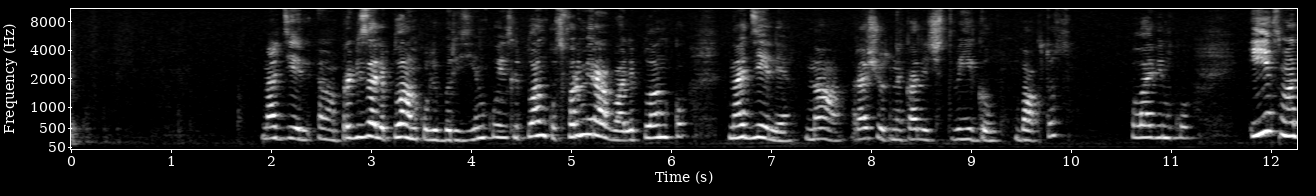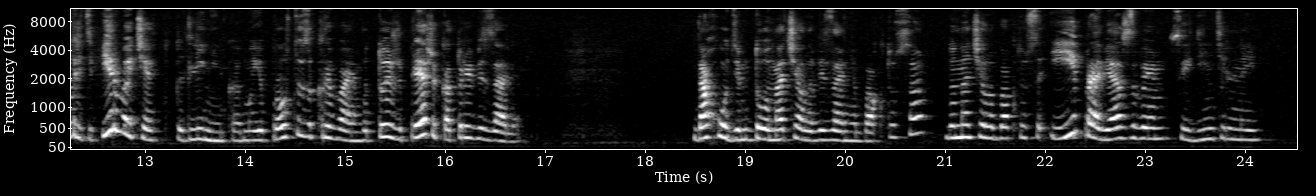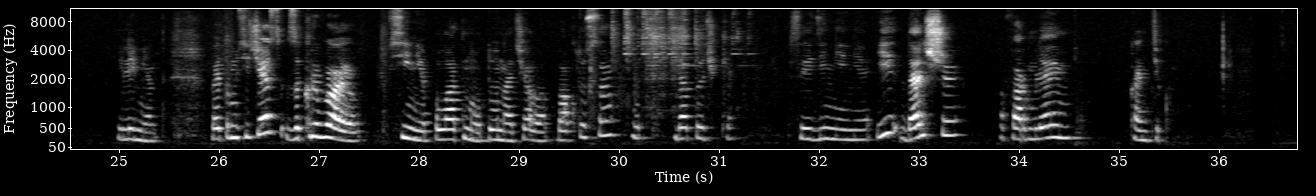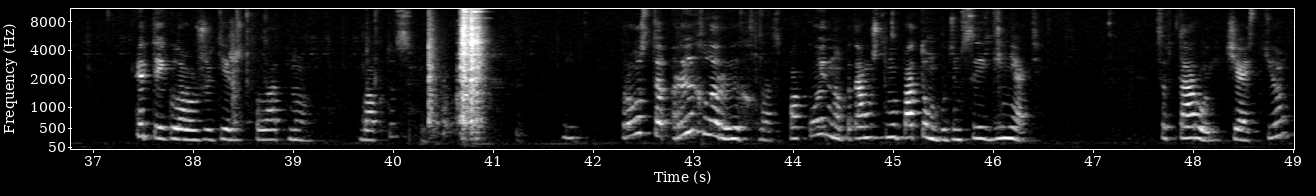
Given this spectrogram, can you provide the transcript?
Надели, э, провязали планку либо резинку. Если планку сформировали планку, надели на расчетное количество игл бактус, половинку. И смотрите, первая часть, это длинненькая, мы ее просто закрываем. Вот той же пряжи, которую вязали. Доходим до начала вязания бактуса, до начала бактуса и провязываем соединительный элемент. Поэтому сейчас закрываю синее полотно до начала бактуса, вот до точки соединения. И дальше оформляем кантик. Эта игла уже держит полотно бактус. Просто рыхло-рыхло, спокойно, потому что мы потом будем соединять со второй частью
